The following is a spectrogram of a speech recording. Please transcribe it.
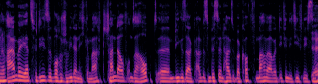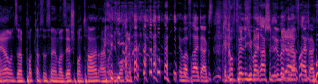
Ja. Haben wir jetzt für diese Woche schon wieder nicht gemacht. Schande auf unser Haupt. Ähm, wie gesagt, alles ein bisschen Hals über Kopf. Machen wir aber definitiv nächste Ja, ja, Woche. unser Podcast ist ja immer sehr spontan, einmal die Woche. Immer freitags. Der kommt völlig überraschend, immer Ja. wieder freitags.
